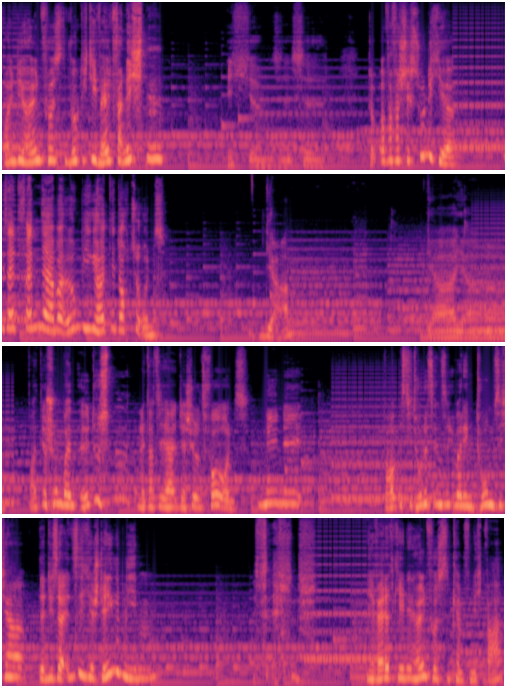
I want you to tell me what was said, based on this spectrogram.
Wollen die Höllenfürsten wirklich die Welt vernichten? Ich, ähm, ich, äh, glaub, was versteckst du nicht hier? Ihr seid Fremde, aber irgendwie gehört ihr doch zu uns. Ja. Ja, ja. Wart ihr schon beim Ältesten? Und ich dachte, der, der steht uns vor uns. Nee, nee. Warum ist die Todesinsel über dem Turm sicher äh, dieser Insel hier stehen geblieben? Ihr werdet gegen den Höllenfürsten kämpfen, nicht wahr?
